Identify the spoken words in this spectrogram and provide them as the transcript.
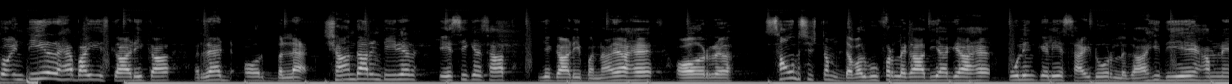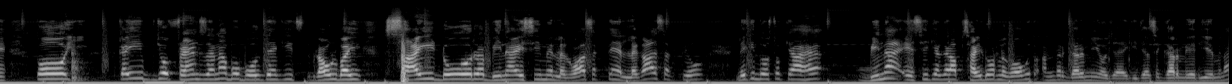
तो इंटीरियर है भाई इस गाड़ी का रेड और ब्लैक। शानदार इंटीरियर, एसी के साथ ये गाड़ी बनाया है। और साउंड सिस्टम डबल वूफर लगा दिया गया है। कूलिंग के लिए साइड डोर लगा ही दिए हमने। तो कई जो फ्रेंड्स हैं ना, वो बोलते हैं कि, राहुल भाई, साइड डोर बिना एसी में लगवा सकते हैं? लगा सकते हो, लेकिन दोस्तों क्या है, बिना एसी के अगर आप साइड डोर लगाओगे तो अंदर गर्मी हो जाएगी। जैसे गर्म एरिया में ना,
